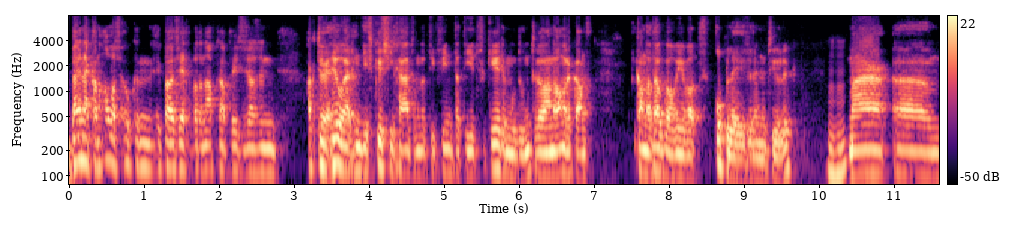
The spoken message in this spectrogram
bijna kan alles ook een. Ik wou zeggen, wat een afknapper is, is als een acteur heel erg in discussie gaat omdat hij vindt dat hij het verkeerde moet doen. Terwijl aan de andere kant kan dat ook wel weer wat opleveren, natuurlijk. Mhm. Maar. Ehm,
